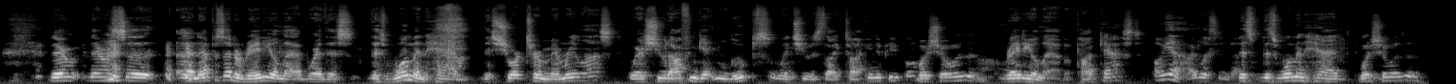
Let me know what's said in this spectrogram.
There, there was a, an episode of Radiolab where this this woman had this short term memory loss, where she would often get in loops when she was like talking to people. What show was it? Radiolab, a podcast. Oh yeah, I listened to that. This this woman had, What show was it?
